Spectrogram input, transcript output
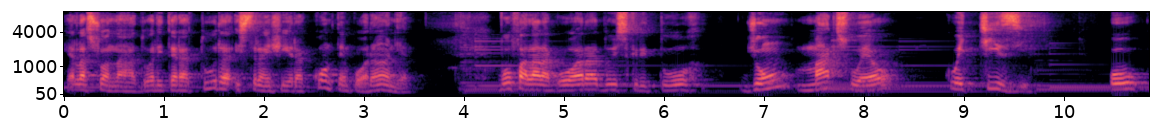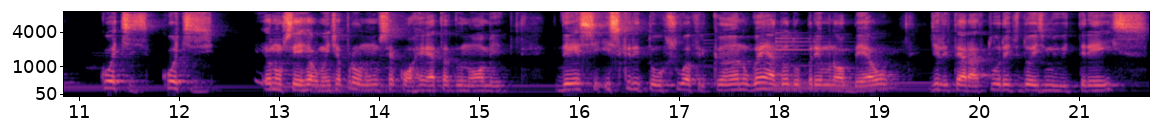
relacionado à literatura estrangeira contemporânea, vou falar agora do escritor John Maxwell Coetzee, ou Coetzee, eu não sei realmente a pronúncia correta do nome desse escritor sul-africano, ganhador do Prêmio Nobel de Literatura de 2003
